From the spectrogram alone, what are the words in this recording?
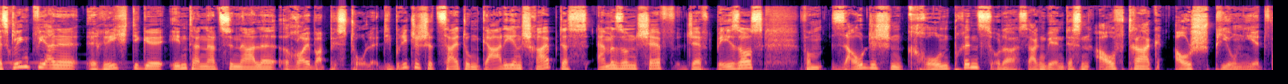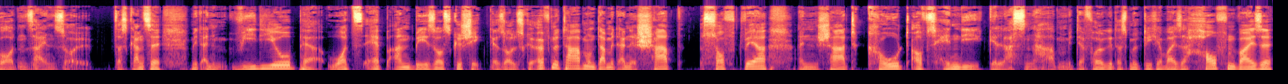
Es klingt wie eine richtige internationale Räuberpistole. Die britische Zeitung Guardian schreibt, dass Amazon-Chef Jeff Bezos vom saudischen Kronprinz oder sagen wir in dessen Auftrag ausspioniert worden sein soll. Das Ganze mit einem Video per WhatsApp an Bezos geschickt. Er soll es geöffnet haben und damit eine Schadsoftware, einen Schadcode aufs Handy gelassen haben, mit der Folge, dass möglicherweise haufenweise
